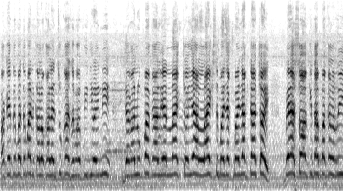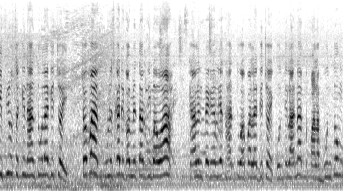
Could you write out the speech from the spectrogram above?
Oke teman-teman kalau kalian suka sama video ini Jangan lupa kalian like coy ya. Like sebanyak-banyaknya coy. Besok kita bakal review skin hantu lagi coy. Coba tuliskan di komentar di bawah Kalian pengen lihat hantu apa lagi coy? Kuntilanak, kepala buntung,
